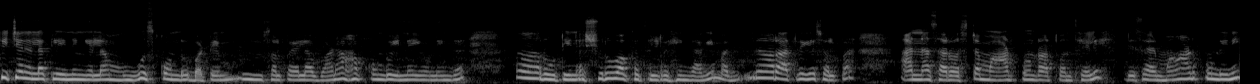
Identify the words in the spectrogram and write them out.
ಕಿಚನ್ ಎಲ್ಲ ಕ್ಲೀನಿಂಗ್ ಎಲ್ಲ ಮುಗಿಸ್ಕೊಂಡು, ಬಟ್ಟೆ ಸ್ವಲ್ಪ ಎಲ್ಲ ಒಣ ಹಾಕ್ಕೊಂಡು ಇನ್ನೇ ಈವ್ನಿಂಗ್ ರೂಟೀನ ಶುರು ಆಕತ್ತಲ್ಲ ರೀ ಹೀಗಾಗಿ. ಮದ್ ರಾತ್ರಿಗೆ ಸ್ವಲ್ಪ ಅನ್ನ, ಸಾರು ಅಷ್ಟೇ ಮಾಡ್ಕೊಂಡ್ರಾತು ಅಂತ ಹೇಳಿ ಡಿಸೈಡ್ ಮಾಡ್ಕೊಂಡೀನಿ.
